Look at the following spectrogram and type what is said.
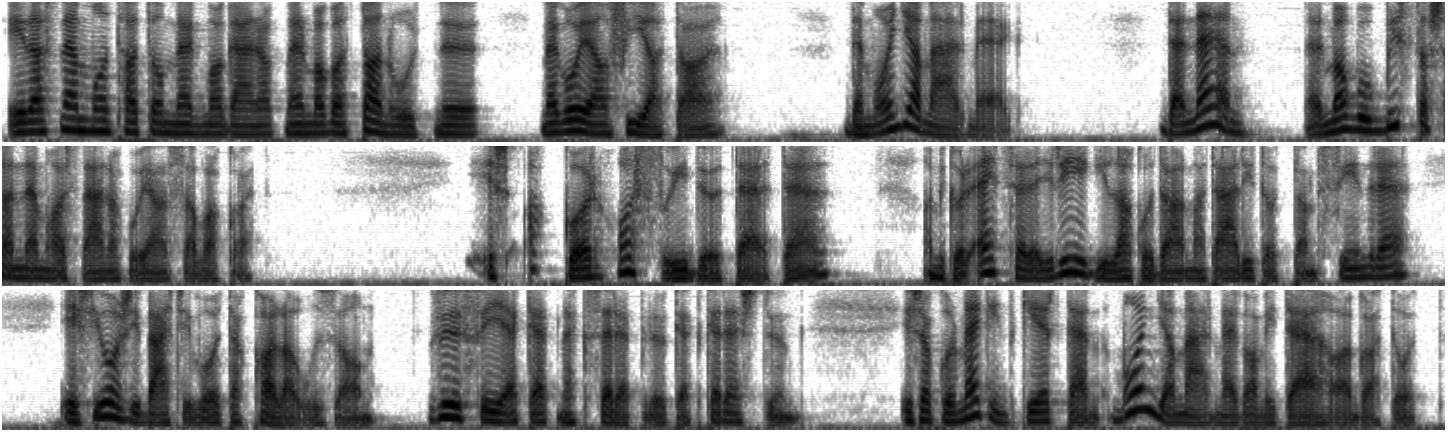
én azt nem mondhatom meg magának, mert maga tanult nő, meg olyan fiatal. De mondja már meg. De nem, mert maguk biztosan nem használnak olyan szavakat. És akkor hosszú idő telt el, amikor egyszer egy régi lakodalmat állítottam színre, és Józsi bácsi volt a kalauzom. Vőfélyeket meg szereplőket kerestünk, és akkor megint kértem, mondja már meg, amit elhallgatott.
